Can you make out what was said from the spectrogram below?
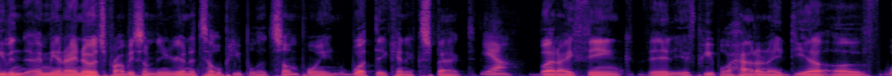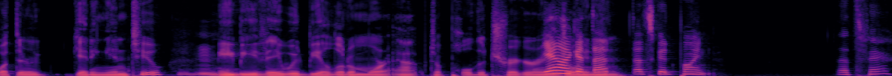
even, I mean, I know it's probably something you're going to tell people at some point what they can expect, yeah but I think that if people had an idea of what they're getting into, hmm maybe they would be a little more apt to pull the trigger and yeah i join get that in. that's a good point That's fair.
